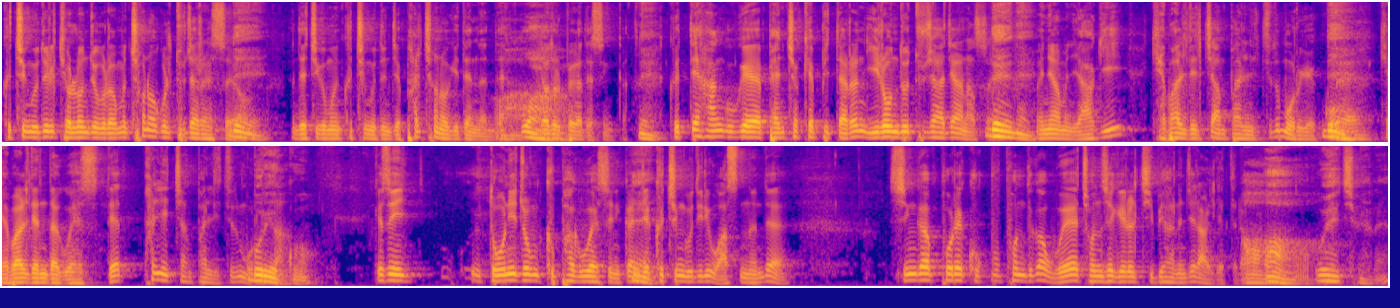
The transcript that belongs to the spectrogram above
그 친구들이 결론적으로 하면 천억을 투자를 했어요. 네. 근데 지금은 그 친구들 이제 8천억이 됐는데 와. 여덟 배가 됐으니까. 네. 그때 한국의 벤처 캐피탈은 1원도 투자하지 않았어요. 네, 네. 왜냐하면 약이 개발될지 안 팔릴지도 모르겠고 네. 개발된다고 했을 때 팔릴지 안 팔릴지도 모른다. 모르겠고. 그래서 이 돈이 좀 급하고 했으니까 네. 이제 그 친구들이 왔었는데 싱가포르의 국부 펀드가 왜 전 세계를 지배하는지를 알겠더라고요. 아, 왜 지배하나요?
